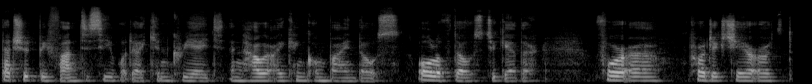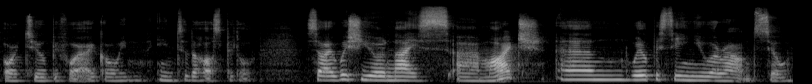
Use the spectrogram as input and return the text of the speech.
That should be fun to see what I can create and how I can combine those, all of those together for a project share or, or two before I go in, into the hospital. So I wish you a nice uh, March and we'll be seeing you around soon.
